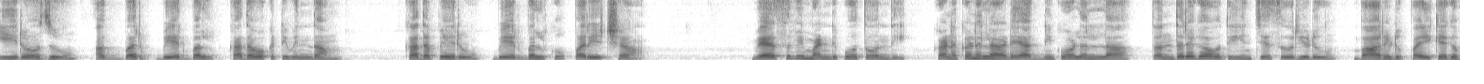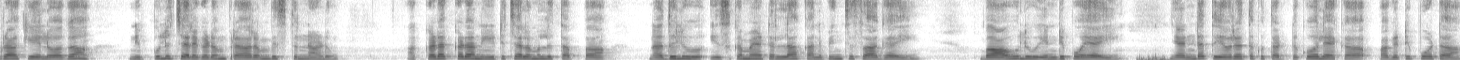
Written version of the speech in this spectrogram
ఈరోజు అక్బర్ బీర్బల్ కథ ఒకటి విందాం. కథ పేరు బీర్బల్కు పరీక్ష. వేసవి మండిపోతోంది. కణకణలాడే అగ్నిగోళంలా తొందరగా ఉదయించే సూర్యుడు బారెడు పైకెగబ్రాకేలోగా నిప్పులు చెరగడం ప్రారంభిస్తున్నాడు. అక్కడక్కడ నీటి చలములు తప్ప నదులు ఇసుక మేటల్లా కనిపించసాగాయి. బావులు ఎండిపోయాయి. ఎండ తీవ్రతకు తట్టుకోలేక పగటిపూట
